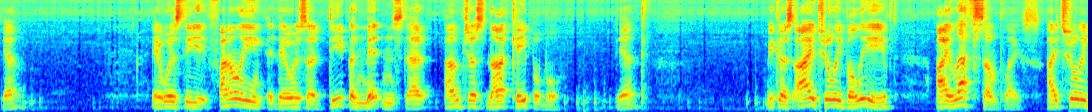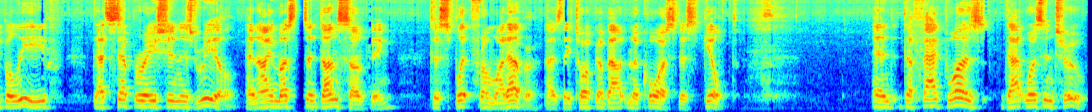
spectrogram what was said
yeah. It was the finally there was a deep admittance that I'm just not capable. Yeah. Because I truly believed I left someplace. I truly believe that separation is real and I must have done something to split from whatever, as they talk about in the Course, this guilt. And the fact was, that wasn't true.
